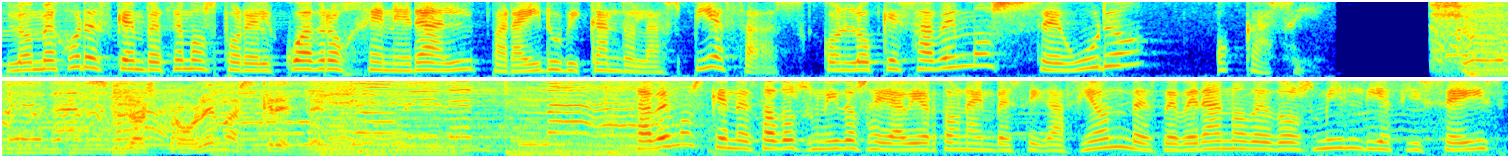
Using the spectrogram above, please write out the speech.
Lo mejor es que empecemos por el cuadro general para ir ubicando las piezas, con lo que sabemos seguro o casi. Los problemas crecen. Sabemos que en Estados Unidos hay abierta una investigación desde verano de 2016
